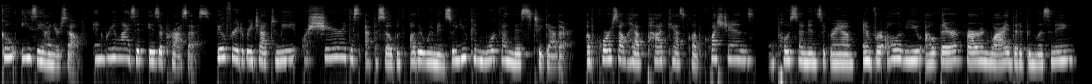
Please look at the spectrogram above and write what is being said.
Go easy on yourself and realize it is a process. Feel free to reach out to me or share this episode with other women so you can work on this together. Of course, I'll have podcast club questions and posts on Instagram. And for all of you out there far and wide that have been listening,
